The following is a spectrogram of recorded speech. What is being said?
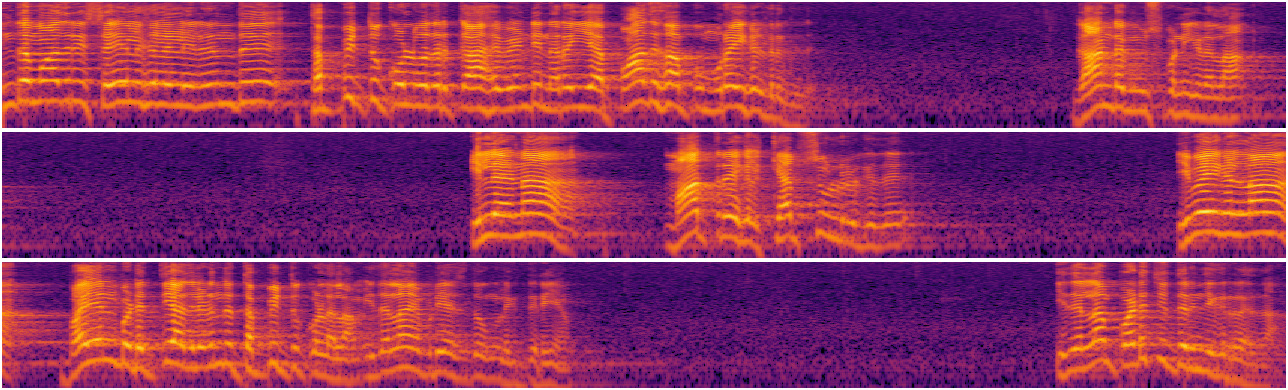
இந்த மாதிரி செயல்களில் இருந்து தப்பித்துக் கொள்வதற்காக வேண்டி நிறைய பாதுகாப்பு முறைகள் இருக்குது. காண்டம் யூஸ் பண்ணிக்கிடலாம். இல்லைன்னா மாத்திரைகள் கேப்சூல் இருக்குது. இவைகள்லாம் பயன்படுத்தி அதிலிருந்து தப்பித்துக் கொள்ளலாம். இதெல்லாம் எப்படி அது உங்களுக்கு தெரியும்? இதெல்லாம் படிச்சு தெரிஞ்சுக்கிறது தான்.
